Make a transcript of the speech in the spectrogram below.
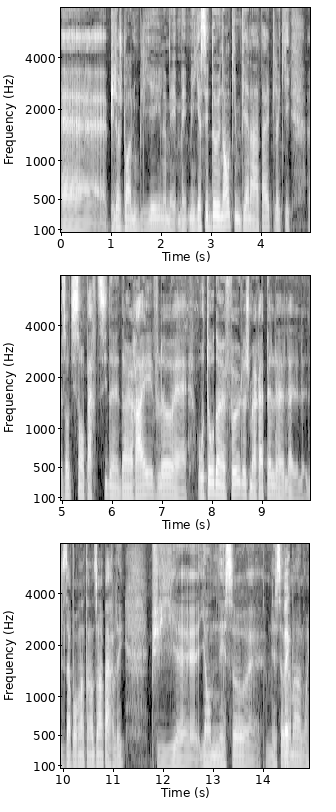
Euh, puis là, je dois en oublier, là, mais mais- mais il y a ces deux noms qui me viennent en tête. Là, qui, eux autres, ils sont partis d'un rêve là, euh, autour d'un feu. Là, je me rappelle euh, la- la- les avoir entendus en parler. Puis euh, ils ont mené ça, mené ça Fait vraiment loin.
